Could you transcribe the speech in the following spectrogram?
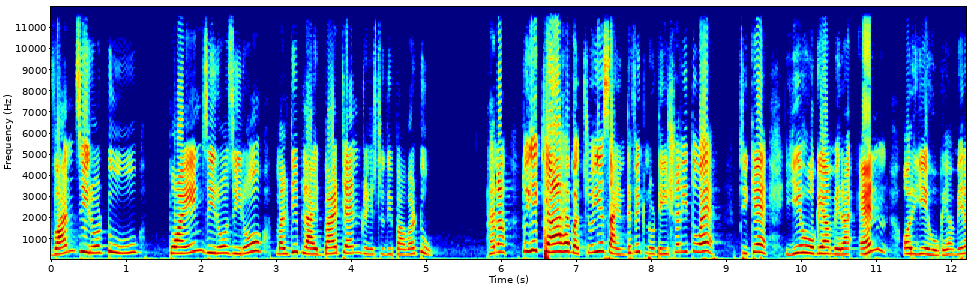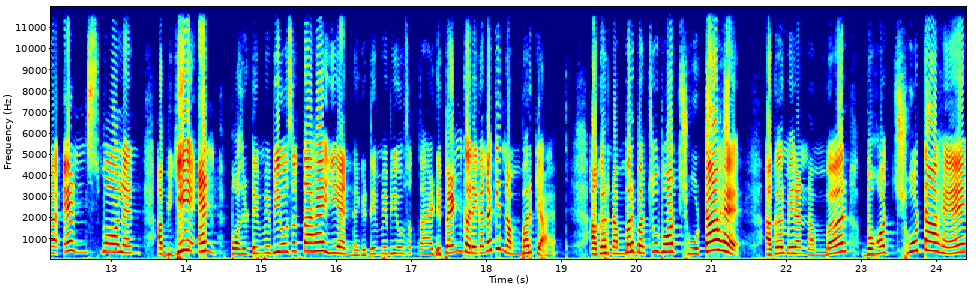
102 point zero zero multiplied by ten raise to the power two है ना? तो ये क्या है बच्चों? ये साइंटिफिक नोटेशन ही तो है। ठीक है? ये हो गया मेरा एन और ये हो गया मेरा एन स्मॉल एन अब ये एन पॉजिटिव में भी हो सकता है, ये एन नेगेटिव में भी हो सकता है. डिपेंड करेगा ना कि नंबर क्या है. अगर नंबर बच्चों बहुत छोटा है अगर मेरा नंबर बहुत छोटा है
